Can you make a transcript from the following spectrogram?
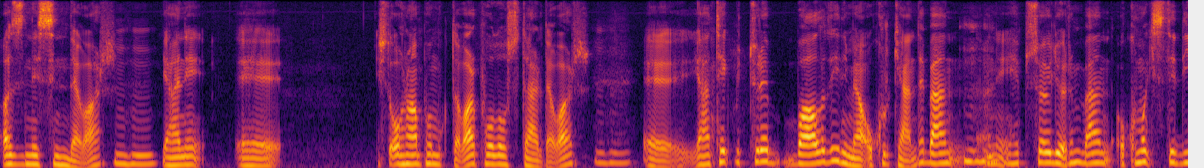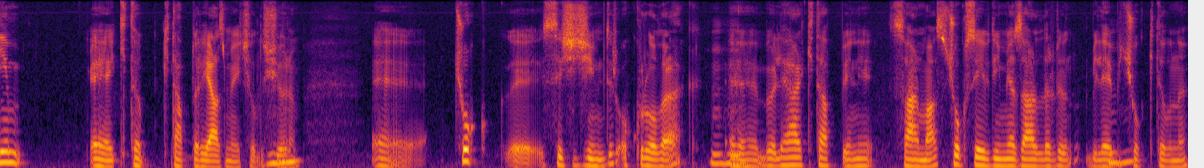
Aziz Nesin de var. Hı hı. Yani e, işte Orhan Pamuk da var, Paul Auster de var. Hı hı. E, yani tek bir türe bağlı değilim ya okurken de. Ben hı hı. hani hep söylüyorum ben okumak istediğim e, kitap kitapları yazmaya çalışıyorum. Hı hı. E, çok e, seçiciyimdir okur olarak. Hı hı. E, böyle her kitap beni sarmaz. Çok sevdiğim yazarların bile birçok kitabını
